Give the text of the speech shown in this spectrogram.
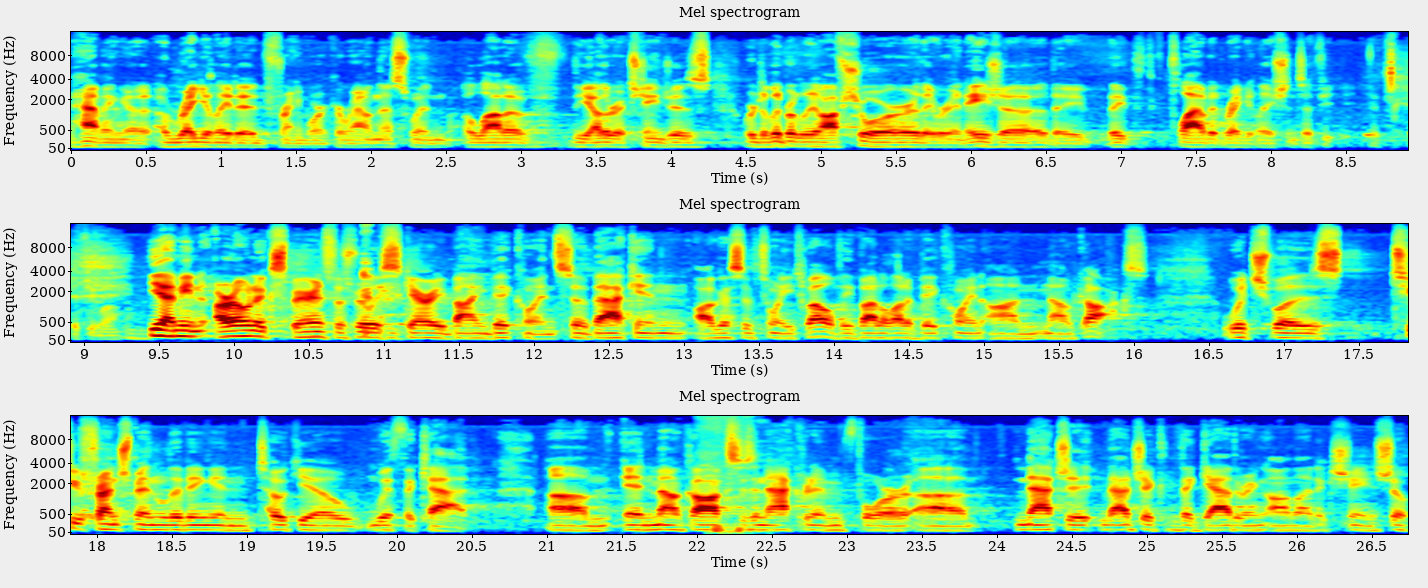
having a, a, regulated framework around this when a lot of the other exchanges were deliberately offshore, they were in Asia, they, they flouted regulations, if you, if you will? Yeah, I mean, our own experience was really scary buying Bitcoin. So back in August of 2012, we bought a lot of Bitcoin on Mt. Gox which was two Frenchmen living in Tokyo with a cat. Um, and Mt. Gox is an acronym for uh, Magic, Magic the Gathering Online Exchange. So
